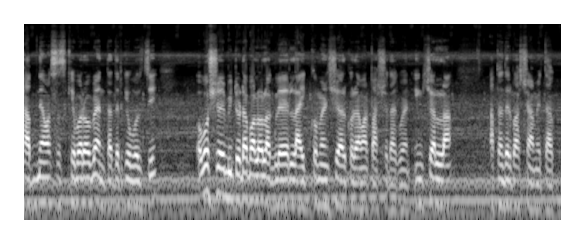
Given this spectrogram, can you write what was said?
সামনে আমার সাবস্ক্রাইবার হবেন, তাদেরকে বলছি, অবশ্যই ভিডিওটা ভালো লাগলে লাইক কমেন্ট শেয়ার করে আমার পাশে থাকবেন। ইনশাল্লাহ আপনাদের পাশে আমি থাকব।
